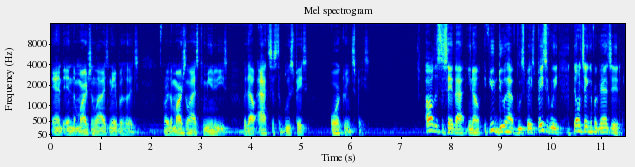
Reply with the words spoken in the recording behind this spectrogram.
and in the marginalized neighborhoods or the marginalized communities without access to blue space or green space? All this to say that, you know, if you do have blue space, basically don't take it for granted.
